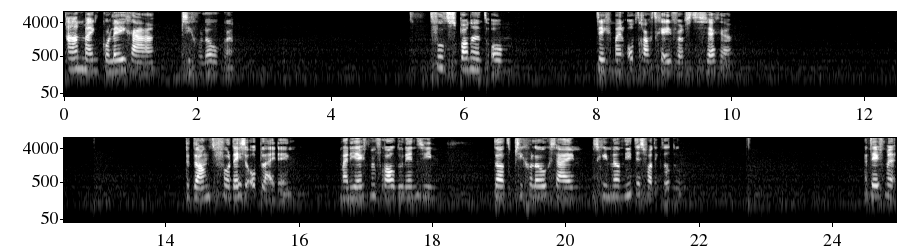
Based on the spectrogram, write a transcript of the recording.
Aan mijn collega psychologen voelt spannend om tegen mijn opdrachtgevers te zeggen: Bedankt voor deze opleiding. Maar die heeft me vooral doen inzien dat psycholoog zijn misschien wel niet is wat ik wil doen. Het heeft me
